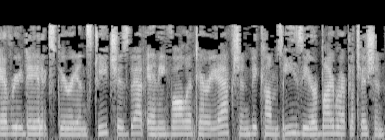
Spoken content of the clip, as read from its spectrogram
Everyday experience teaches that any voluntary action becomes easier by repetition.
